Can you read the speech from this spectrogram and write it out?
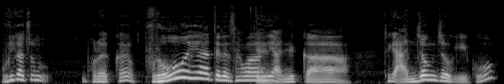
우리가 좀 뭐랄까요? 부러워해야 되는 상황이 네. 아닐까. 되게 안정적이고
